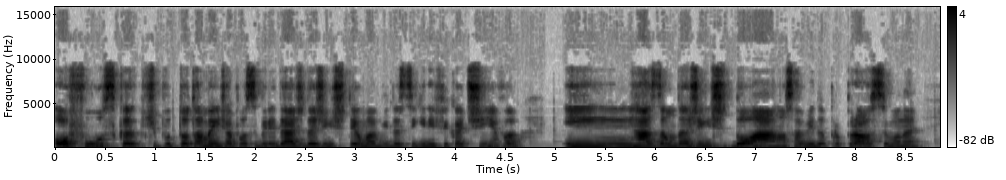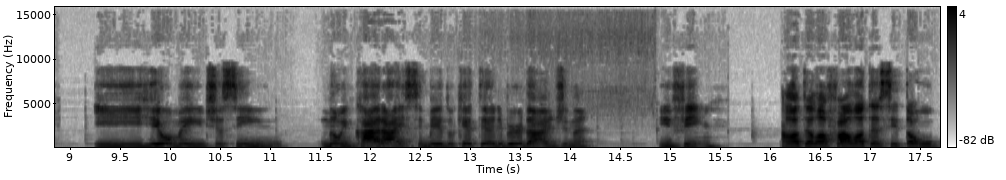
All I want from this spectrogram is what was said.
ofusca, tipo, totalmente a possibilidade da gente ter uma vida significativa em razão da gente doar nossa vida pro próximo, né? E realmente, assim, não encarar esse medo que é ter a liberdade, né? Enfim, ela até ela fala, até cita o,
